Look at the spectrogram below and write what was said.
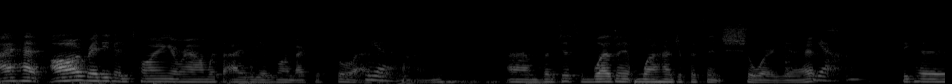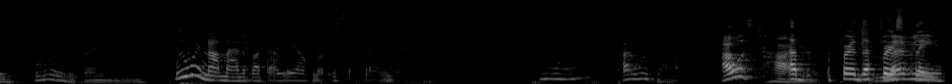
I had already been toying around with the idea of going back to school at Yeah. the time, um, but just wasn't one hundred percent sure yet. Yeah. because school is draining. We were not mad about that layoff notice, though, friend. We weren't. I was not. I was Uh, tired. for the first me- place,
